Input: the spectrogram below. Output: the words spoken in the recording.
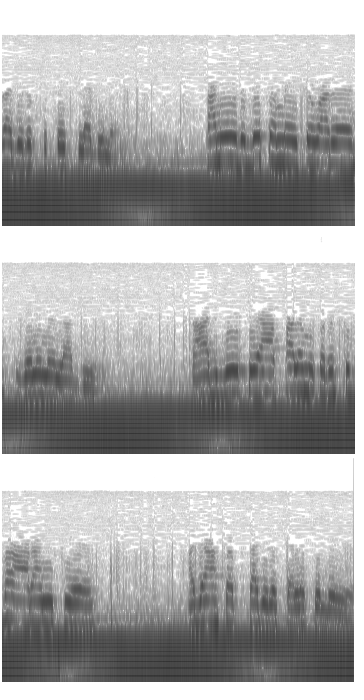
රජුට පුතෙක් ලැබුණේ. තනියද දෙකම එකවර ගෙනෙන ලදී. රාජදීපයා පළමු කොට සුභ ආරංචිය අජාසත් රජුට සැලසුලේ.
